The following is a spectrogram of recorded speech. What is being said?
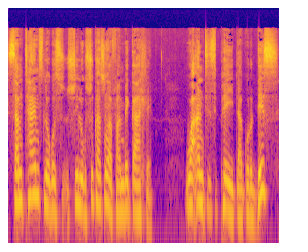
sometimes loko swilo swi kha swi kahle wa anticipate ku this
